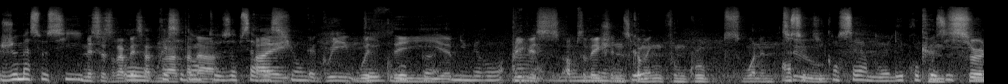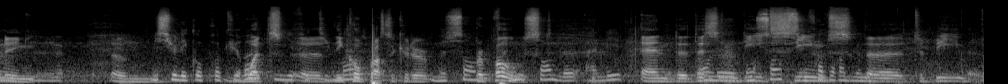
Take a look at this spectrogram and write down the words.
je m'associe Mrs. aux Rabesat précédentes Nakana, observations I agree des with groupes the uh, numéro 1 previous et observations numéro 2 coming from groups 1 and en ce qui 2 concerne les propositions concerning de um, messieurs les coprocureurs what qui uh, the effectivement co-prosecutor me semble, enfin, nous proposed. semble aller And uh, dans this le bon indeed sens et seems favorablement. uh, to be uh,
